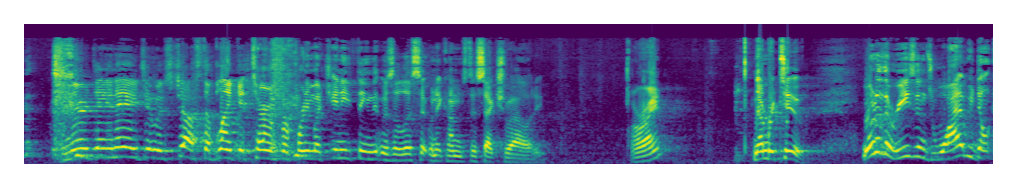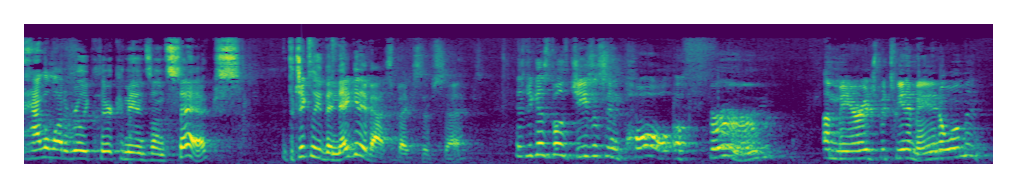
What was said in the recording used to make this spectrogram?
In their day and age, it was just a blanket term for pretty much anything that was illicit when it comes to sexuality. All right? Number two, one of the reasons why we don't have a lot of really clear commands on sex particularly the negative aspects of sex, is because both Jesus and Paul affirm a marriage between a man and a woman.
